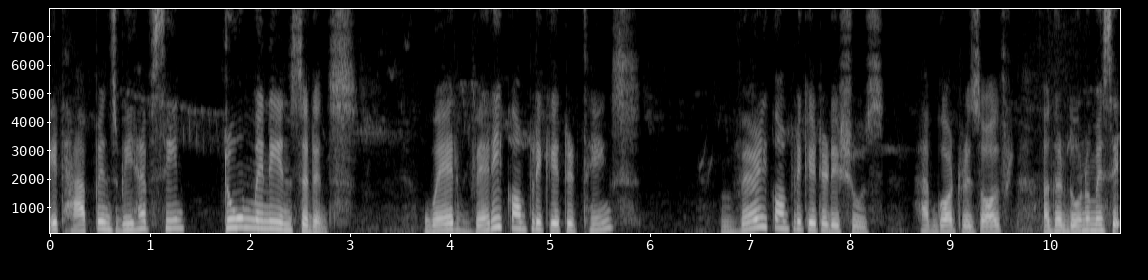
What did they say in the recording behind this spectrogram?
It happens we have seen too many incidents where very complicated things very complicated issues have got resolve अगर दोनों में से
